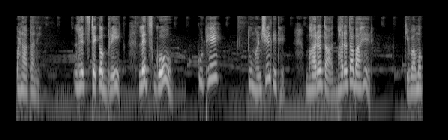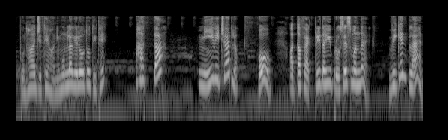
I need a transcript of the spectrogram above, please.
पण आता नाही. Let's take a break let's go कुठे? तू म्हणशील तिथे. भारतात भारताबाहेर. किंवा मग पुन्हा जिथे हनीमूनला गेलो होतो तिथे? आत्ता? मी विचारलं. हो. आता फॅक्टरीतही प्रोसेस मंद आहे. वी कॅन प्लॅन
